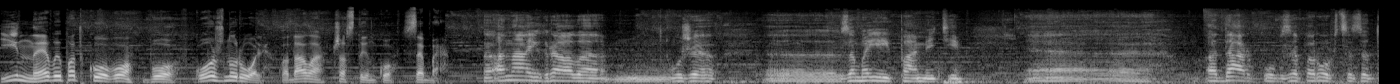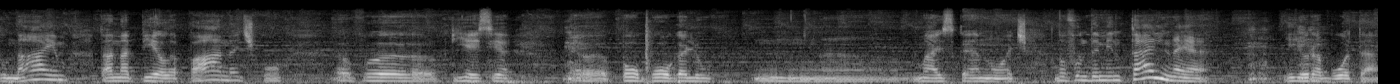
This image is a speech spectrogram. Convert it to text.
І не випадково, бо в кожну роль вкладала частинку себе. Она играла м, уже э, за моей памяти э, Адарку в Запорожце за Дунаем. Она пела паночку э, в э, пьесе э, по Гоголю «Майская ночь». Но фундаментальная ее работа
